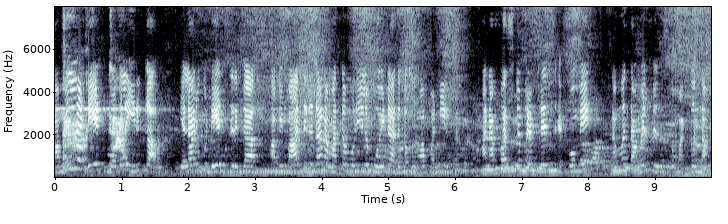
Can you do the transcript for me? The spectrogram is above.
தமிழில் டேட் முதல்ல இருக்கா? எல்லாருக்கும் டேட்ஸ் இருக்கா? அப்படி பார்த்துட்டு தான் நான் மற்ற மொழியில் போயிட்டு அதுக்கப்புறமா பண்ணியிருப்பேன். ஆனால் ஃபர்ஸ்ட் ப்ரெஃபரன்ஸ் எப்போவுமே நம்ம தமிழ் ஃபிலிம்ஸ்க்கு மட்டும்தான்.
